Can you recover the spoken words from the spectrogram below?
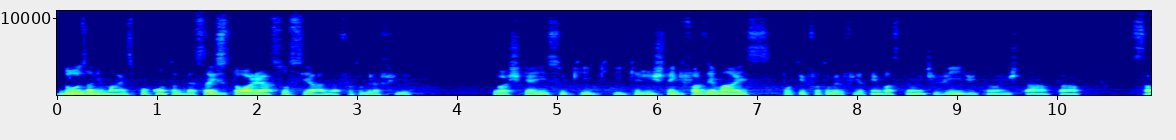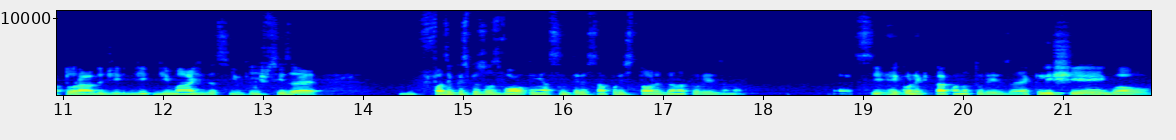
dos animais por conta dessa história associada à fotografia. Eu acho que é isso que, que, que a gente tem que fazer mais, porque fotografia tem bastante vídeo, então a gente está tá saturado de, de, de imagens assim. O que a gente precisa é fazer com que as pessoas voltem a se interessar por histórias da natureza, né? É, se reconectar com a natureza. É clichê igual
